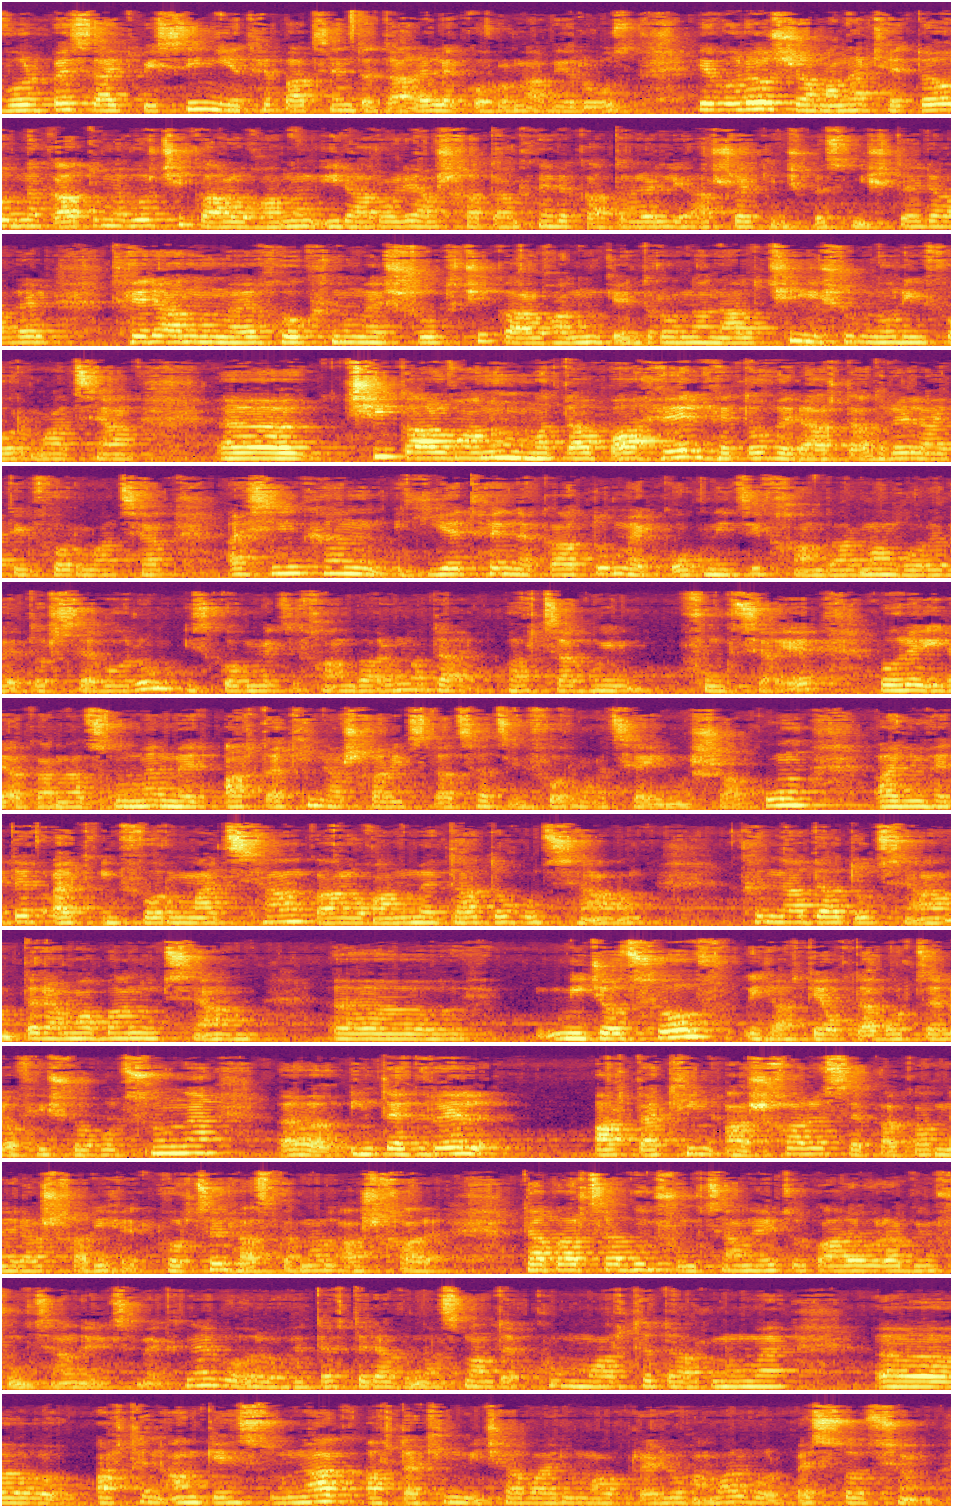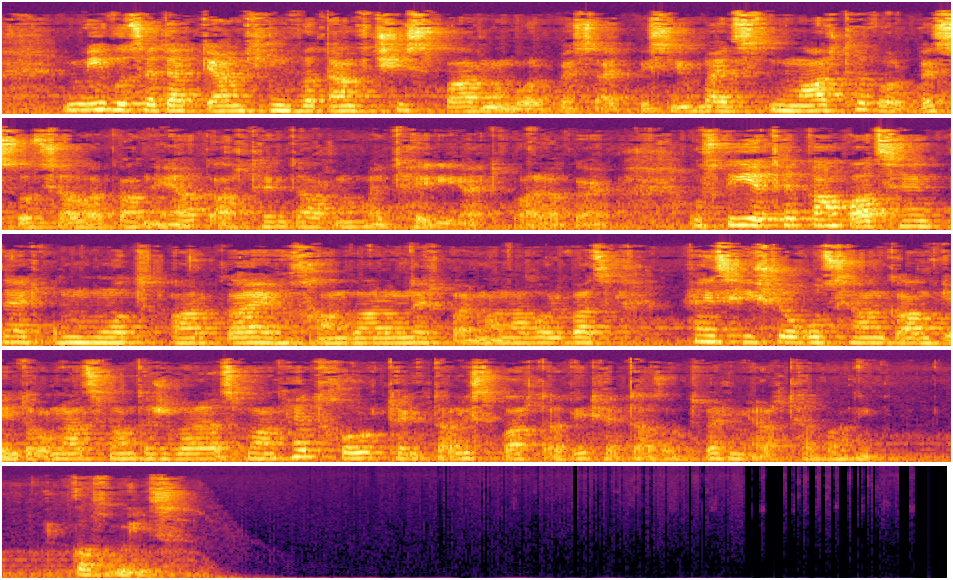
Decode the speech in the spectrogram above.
որպես այդպեսին, եթե պացիենտը տարել է կորոնավիրուս եւ որոշ ժամանակ հետո նկատում է, որ չի կարողանում իր առօրյա աշխատանքները կատարել լիարժեք, ինչպես միշտ էր արել, թերանում է, հոգնում է շուտ, չի կարողանում կենտրոնանալ, չի հիշում նոր ինֆորմացիան, չի կարողանում մտապահել, հետո վերարտադրել այդ ինֆորմացիան։ Այսինքն, եթե նկատում եք կոգնիտիվ խանգարման որևէ դրսևորում, իսկ կոգնիտիվ խանգարումը դա բարձրագույն ֆունկցիա է, որը իրականացնում է մեր արտաքին աշխարհից ստացած ինֆորմացիայի մշակում, այնուհետև այդ ինֆորմացիան կարողանում է դատողության, քննադատության, տրամաբանության միջոցով իհարկե օգտագործելով հիշողությունը ինտեգրել արտաքին աշխարհը սեփական ներաշխարհի հետ, փորձել հասկանալ աշխարհը։ Դա բարձրագույն ֆունկցիաներից ու կարևորագույն ֆունկցիաներից մեկն է, որովհետև դրա վնասման դեպքում մարդը դառնում է արդեն անկենսունակ արտաքին միջավայրում ապրելու համար որպես սոցիում։ Միգուցե դա կյանքին վտանգ չի սպառնում որպես այդպեսին, բայց մարդը որպես սոցիալական էակ արդեն դառնում է թերի այդ բարակայում։ Ոստի եթե կան պացիենտներ, ում մոտ արկա են խանգարումներ պայմանավորված հենց հիշողության կամ կենտրոնացման դժվարացման հետ խորհուրդ ենք տալիս պարտադիր հետազոտվել նյարդաբանի կողմից։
